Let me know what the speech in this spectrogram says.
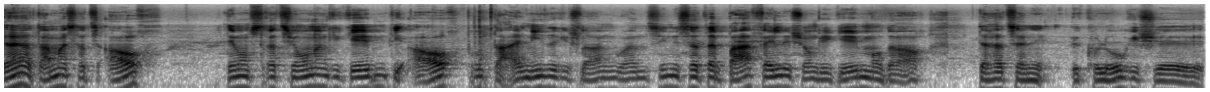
Ja, ja, damals hat es auch Demonstrationen gegeben, die auch brutal niedergeschlagen worden sind. Es hat ein paar Fälle schon gegeben oder auch, da hat es eine ökologische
